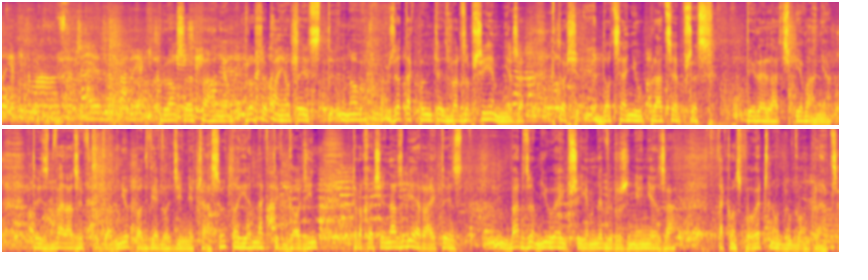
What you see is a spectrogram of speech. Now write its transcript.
no jakie to ma znaczenie dla Pana? Jaki to Proszę panią, proszę panią, to jest, no, że tak powiem, to jest bardzo przyjemnie, że ktoś docenił pracę przez tyle lat śpiewania. To jest dwa razy w tygodniu, po dwie godziny czasu, to jednak tych godzin trochę się nazbiera i to jest bardzo miłe i przyjemne wyróżnienie za taką społeczną, długą pracę.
